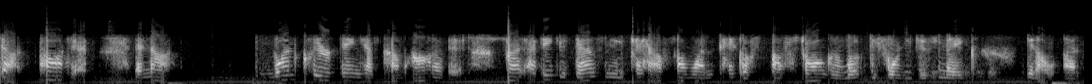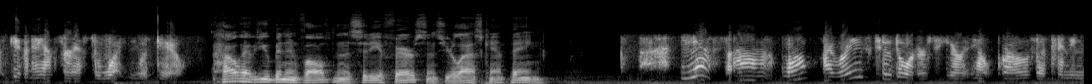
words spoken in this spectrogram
that project and not one clear thing has come out of it. But I think it does need to have someone take a, a stronger look before you just make, you know, uh, give an answer as to what you would do. How have you been involved in the city affairs since your last campaign? Yes, um, well, I raised two daughters here in Elk Grove, attending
